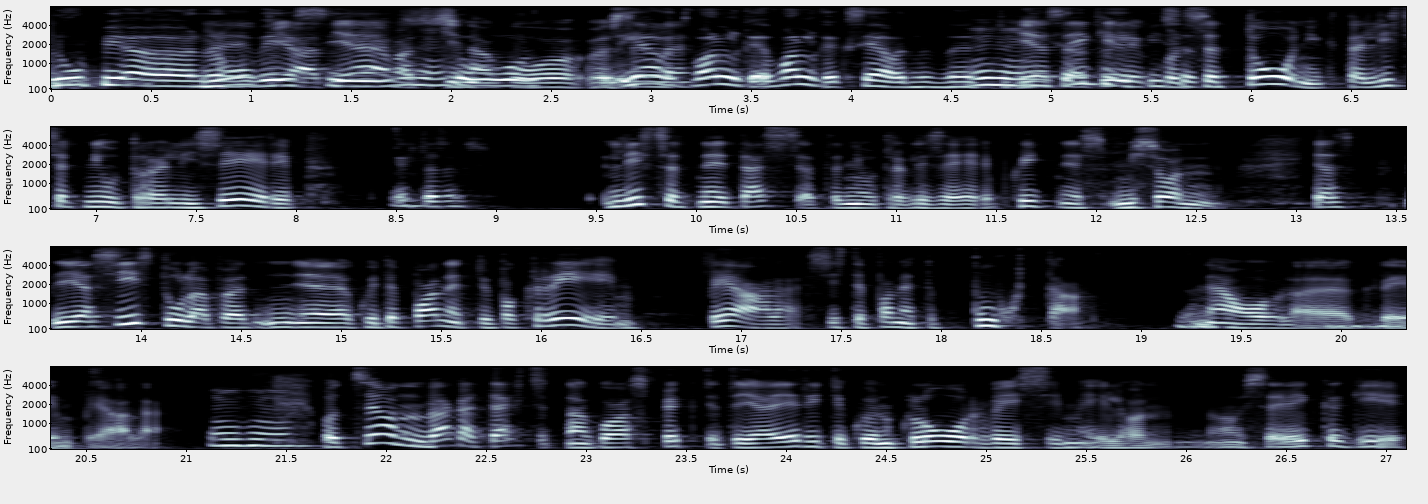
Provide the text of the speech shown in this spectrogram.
lubjane vesi jäävadki sool, nagu selle... jäävad valge, valgeks jäävad need mm. -hmm. ja tegelikult see toonik, ta lihtsalt neutraliseerib. ühtlaseks lihtsalt need asjad neutraliseerib kõik, mis on ja, ja siis tuleb, kui te panete juba kreem peale, siis te panete puhta no. näole kreem peale mm. -hmm. vot see on väga tähtsad nagu aspektid ja eriti kui on kloorvesi meil on, no see ikkagi,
